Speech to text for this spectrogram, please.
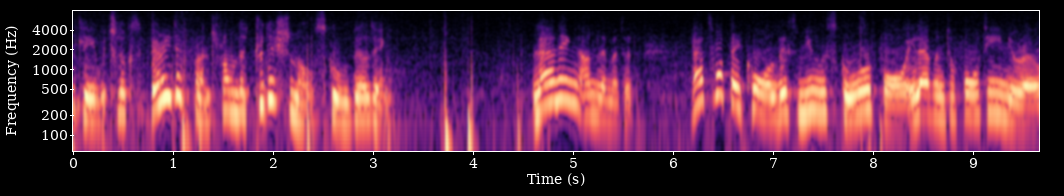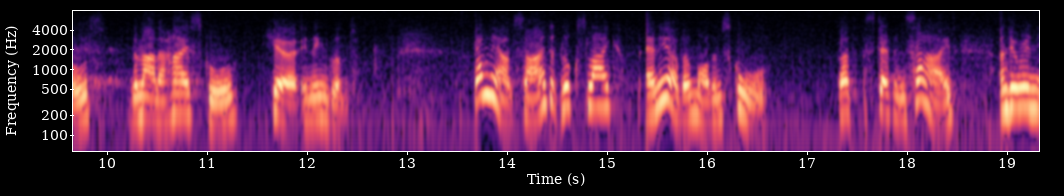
recently which looks very different from the traditional school building. Learning Unlimited. That's what they call this new school for 11 to 14-year-olds, the Manor High School, here in England. From the outside, it looks like any other modern school. But step inside, and you're in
